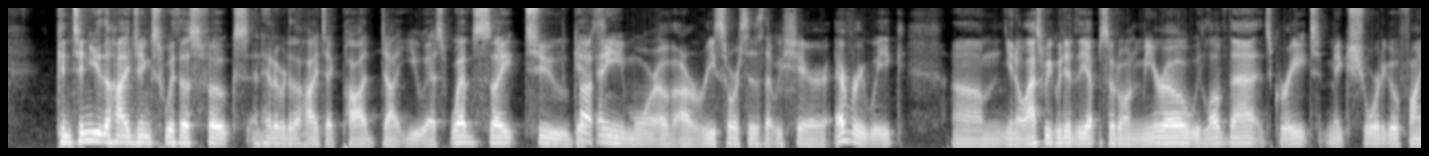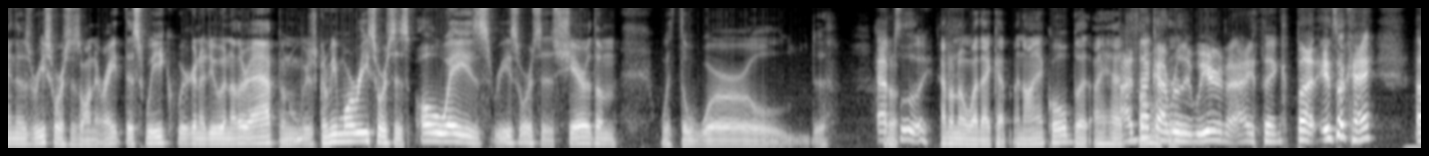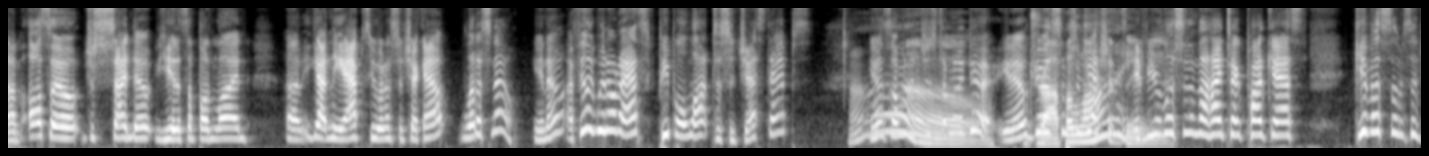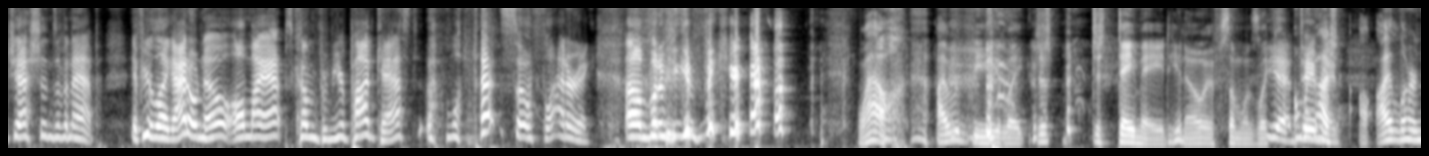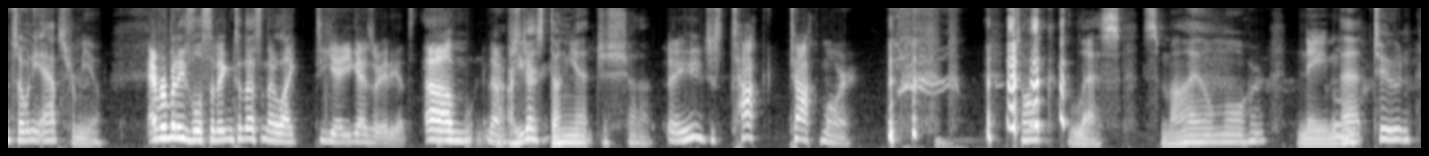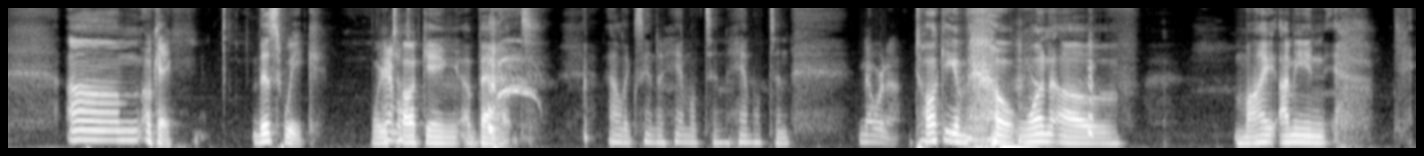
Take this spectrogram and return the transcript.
Continue the hijinks with us, folks, and head over to the hightechpod.us website to get Us. any more of our resources that we share every week. Um, you know, last week we did the episode on Miro. We love that. It's great. Make sure to go find those resources on it, right? This week we're going to do another app and there's going to be more resources. Always resources. Share them with the world. absolutely. I don't know why that got maniacal, but I had I, that got it. really weird, I think, but it's okay. Um, also, just a side note, you hit us up online. Uh, you got any apps you want us to check out? Let us know. You know, I feel like we don't ask people a lot to suggest apps. Oh, You know, so I'm gonna just I'm gonna do it. You know, give us Drop some suggestions. If you're listening to the High Tech Podcast, give us some suggestions of an app. If you're like, I don't know, all my apps come from your podcast. well, that's so flattering. Um, but if you can figure out Wow, I would be like just just day made, you know, if someone's like, Yeah, oh my gosh, made. I learned so many apps from you. Everybody's listening to this and they're like, "Yeah, you guys are idiots." Um, no, I'm Are you guys joking. done yet? Just shut up. Uh, You just talk, talk more. Talk less, smile more, name that tune. Um, okay. This week we're Hamilton. talking about Alexander Hamilton, Hamilton. No, we're not. talking about one of my I mean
